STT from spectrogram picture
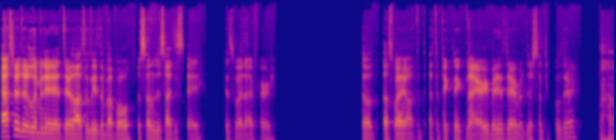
After they're eliminated, they're allowed to leave the bubble, but some decide to stay, is what I've heard. So that's why at the, at the picnic, not everybody's there, but there's some people there Uh-huh.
